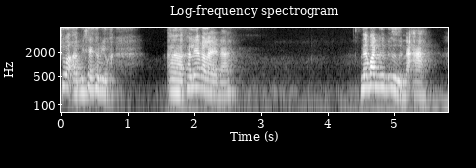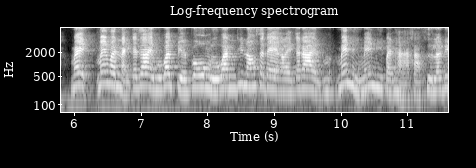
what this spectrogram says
ช่วงเออไม่ใช่ถ้ามีอกาเออเขาเรียกอะไรนะ ในวันอื่นๆนะอะไม่ไม่วันไหนก็ได้มือวันเปลี่ยนวงหรือวันที่น้องแสดงอะไรก็ได้ แม่หนึ่งไม่มีปัญหาค่ะ คือเราได้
